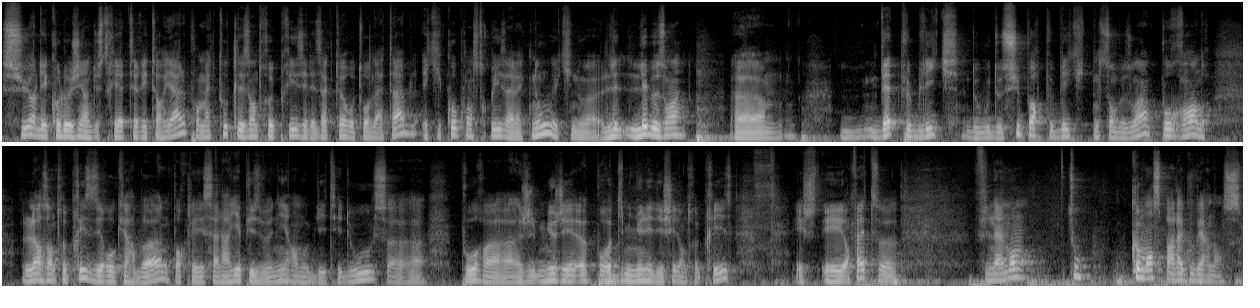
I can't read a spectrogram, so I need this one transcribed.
sur l'écologie industrielle territoriale pour mettre toutes les entreprises et les acteurs autour de la table et qui co-construisent avec nous et qui nous les, besoins euh, d'aide publique ou de, support public dont ils ont besoin pour rendre leurs entreprises zéro carbone, pour que les salariés puissent venir en mobilité douce, euh, pour, euh, mieux, pour diminuer les déchets d'entreprise. Et, en fait, finalement, tout commence par la gouvernance.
